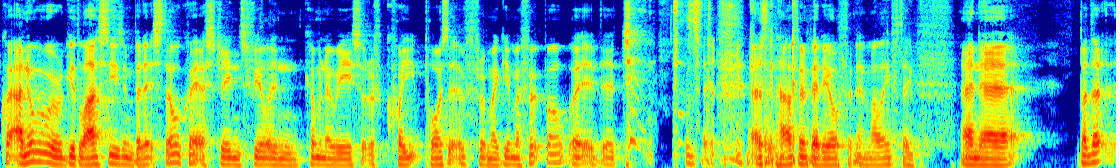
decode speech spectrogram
quite. I know we were good last season, but it's still quite a strange feeling coming away sort of quite positive from a game of football. It, it doesn't, doesn't happen very often in my lifetime, and uh, but they're,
